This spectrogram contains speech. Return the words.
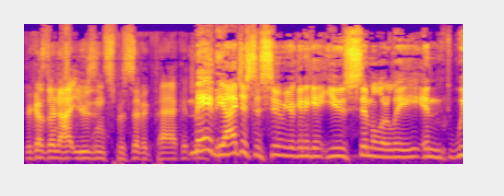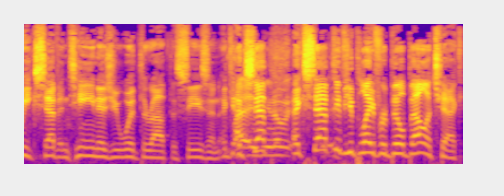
because they're not using specific packages, maybe I just assume you're going to get used similarly in week 17 as you would throughout the season. Except, you know, except if you play for Bill Belichick,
